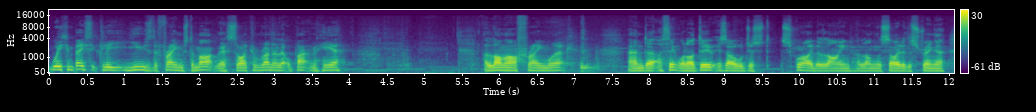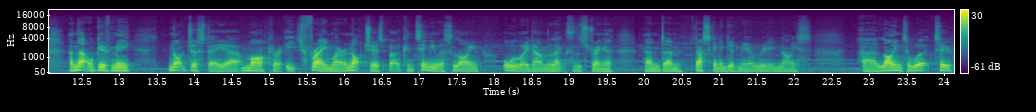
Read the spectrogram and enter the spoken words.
We can basically use the frames to mark this so I can run a little batten here along our framework and uh, I think what I'll do is I will just scribe a line along the side of the stringer and that will give me not just a uh, marker at each frame where a notch is but a continuous line all the way down the length of the stringer and um, that's going to give me a really nice uh, line to work to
